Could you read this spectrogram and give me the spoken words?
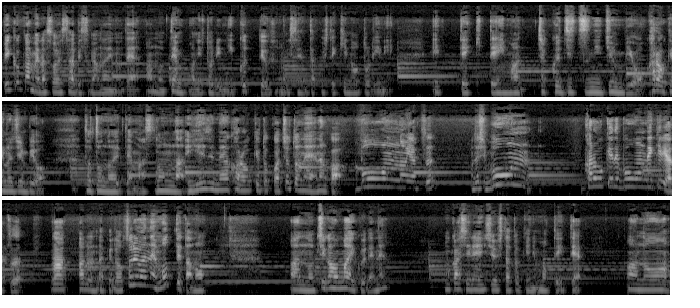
ビッグカメラそういうサービスがないのであの店舗に取りに行くっていう風に選択して昨日取りに行ってきて今着実に準備をカラオケの準備を整えてます。どんな家でねカラオケとかちょっとねなんか防音のやつ？私防音カラオケで防音できるやつがあるんだけどそれはね持ってたの。あの違うマイクでね。昔練習した時に持っていて。あの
